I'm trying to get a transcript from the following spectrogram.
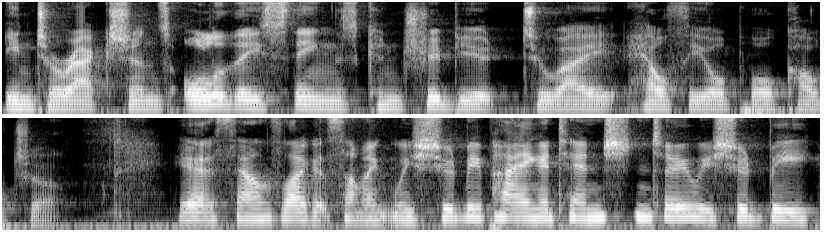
interactions. All of these things contribute to a healthy or poor culture. Yeah, it sounds like it's something we should be paying attention to. We should be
